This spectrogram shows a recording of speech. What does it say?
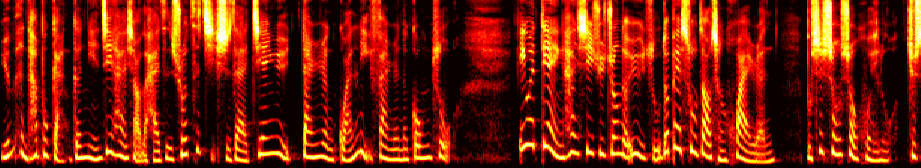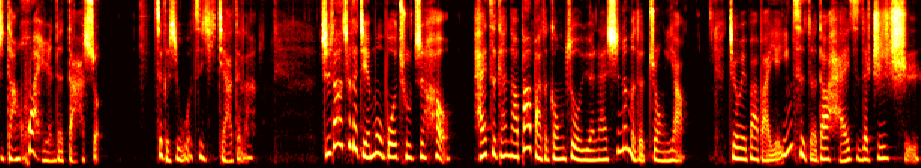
原本他不敢跟年纪还小的孩子说自己是在监狱担任管理犯人的工作，因为电影和戏剧中的狱卒都被塑造成坏人，不是收受贿赂，就是当坏人的打手。这个是我自己加的啦。直到这个节目播出之后，孩子看到爸爸的工作原来是那么的重要，这位爸爸也因此得到孩子的支持。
